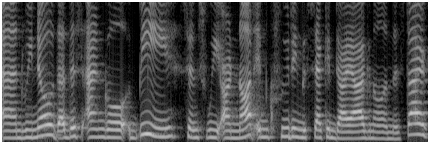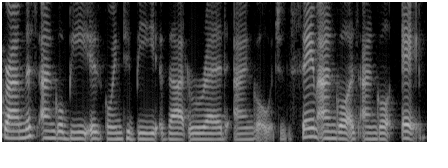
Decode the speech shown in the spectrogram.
And we know that this angle B, since we are not including the second diagonal in this diagram, this angle B is going to be that red angle, which is the same angle as angle A.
